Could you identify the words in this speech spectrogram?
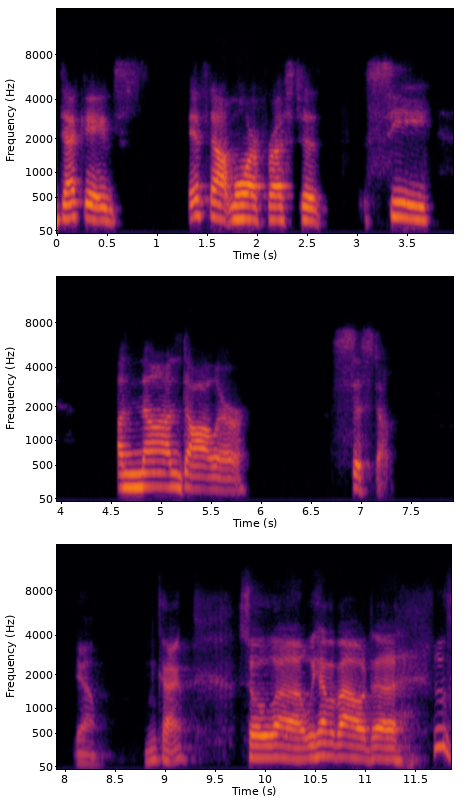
decades, if not more, for us to see a non dollar system. Yeah. Okay. So uh, we have about uh, whew,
